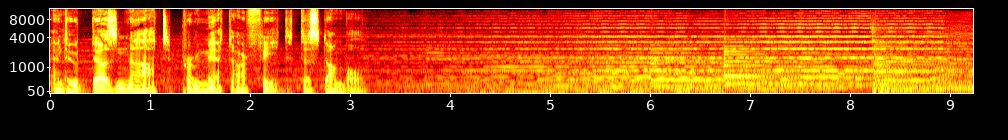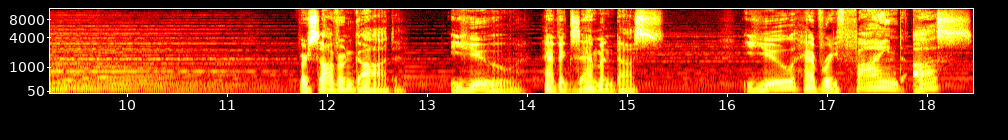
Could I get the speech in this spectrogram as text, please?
and who does not permit our feet to stumble. For sovereign God, you have examined us. You have refined us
